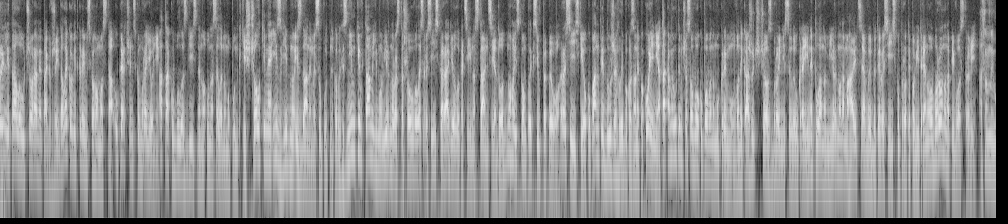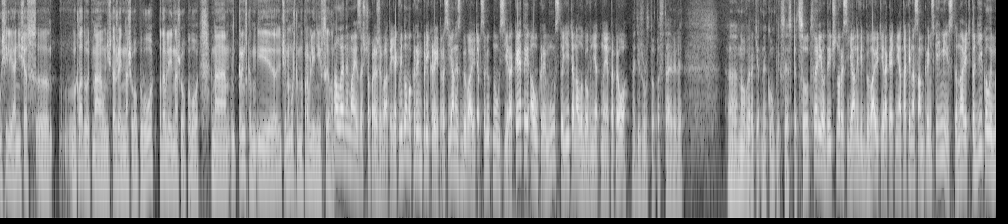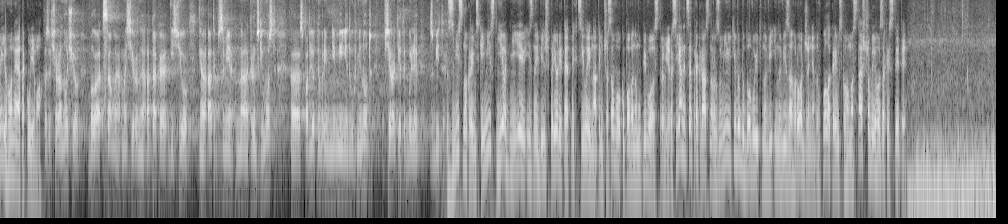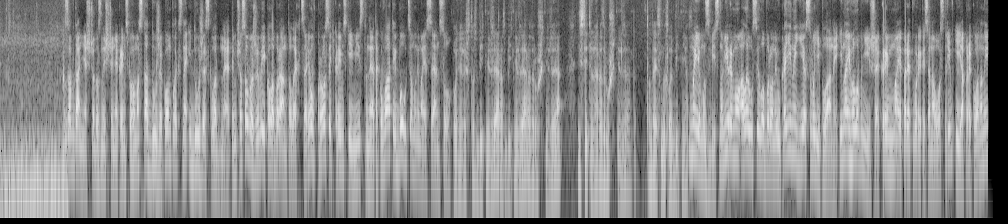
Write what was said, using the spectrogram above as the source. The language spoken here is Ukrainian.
Прилітало учора не так вже й далеко від Кримського моста у Керченському районі. Атаку було здійснено у населеному пункті Щолкіне, і згідно із даними супутникових знімків, там ймовірно розташовувалась російська радіолокаційна станція до одного із комплексів ППО. Російські окупанти дуже глибоко занепокоєні атаками у тимчасово окупованому Криму. Вони кажуть, що збройні сили України планомірно намагаються вибити російську протиповітряну оборону на півострові. Основные усилия они сейчас э, выкладывают на уничтожение нашего ПВО, подавление нашего ПВО на Крымском и Черноморском направлении в целом. Але немає за що переживати. Як відомо, Крим прикрит. Росіяни збивають абсолютно усі ракети, а у Криму стоїть аналоговнятне ППО. На дежурство поставили э, новый ракетный комплекс С-500. Періодично росіяни відбивають і ракетні атаки на сам Кримський міст, навіть тоді, коли ми його не атакуємо. Позавчера ночью была самая массированная атака 10 э, атомсами на Крымский мост э, с подлетным временем менее двух минут. Все ракеты были сбиты. Звісно, Кримський міст є однією із найбільш пріоритетних цілей на тимчасово окупованому півострові. Росіяни це прекрасно розуміють і вибудовують нові і нові загородження довкола Кримського моста, щоб його захистити. Завдання щодо знищення Кримського моста дуже комплексне і дуже складне. Тимчасово живий колаборант Олег Царьов просить Кримський міст не атакувати, бо у цьому немає сенсу. Поняли, что сбить нельзя, разбить нельзя, разрушить нельзя. Действительно, разрушить нельзя. Тогда и смысла бить нет. Ми йому, звісно, віримо, але у Сил оборони України є свої плани. І найголовніше, Крим має перетворитися на острів, і я переконаний,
